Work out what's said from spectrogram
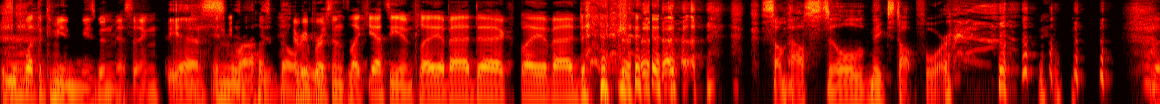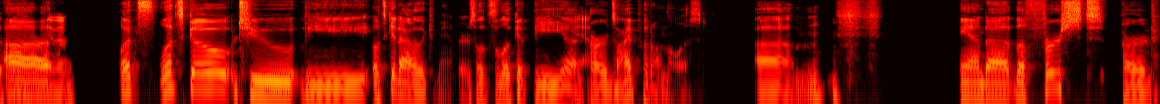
this is what the community's been missing. Yes. And meanwhile, every person's like, "Yes, Ian, play a bad deck. Play a bad deck." Somehow, still makes top four. Listen, Uh, you know, let's let's go to the let's get out of the commanders. Let's look at the uh, Yeah. cards i put on the list. Um and uh the first card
